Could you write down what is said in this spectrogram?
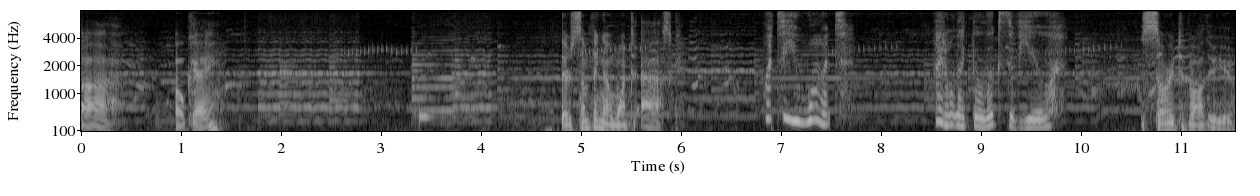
Uh, okay. There's something I want to ask. What do you want? I don't like the looks of you. Sorry to bother you.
